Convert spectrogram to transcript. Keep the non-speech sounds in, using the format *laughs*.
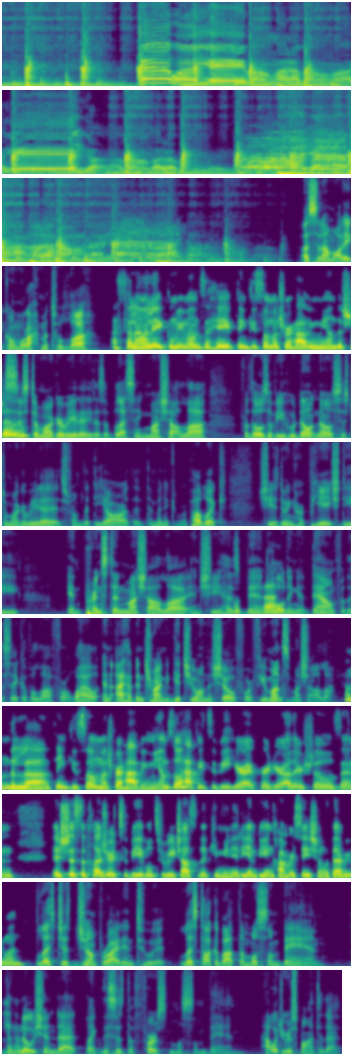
Ewa ye bangara banga ye ya bangara banga Assalamu alaikum wa rahmatullah. Assalamu alaikum, Imam Sahib. Thank you so much for having me on the show. Sister Margarita, it is a blessing, mashallah. For those of you who don't know, Sister Margarita is from the DR, the Dominican Republic. She is doing her PhD in Princeton, mashallah, and she has been holding it down for the sake of Allah for a while. And I have been trying to get you on the show for a few months, mashallah. Alhamdulillah. Thank you so much for having me. I'm so happy to be here. I've heard your other shows, and it's just a pleasure to be able to reach out to the community and be in conversation with everyone. Let's just jump right into it. Let's talk about the Muslim ban, the Yeah. notion that, like, this is the first Muslim ban. How would you respond to that?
